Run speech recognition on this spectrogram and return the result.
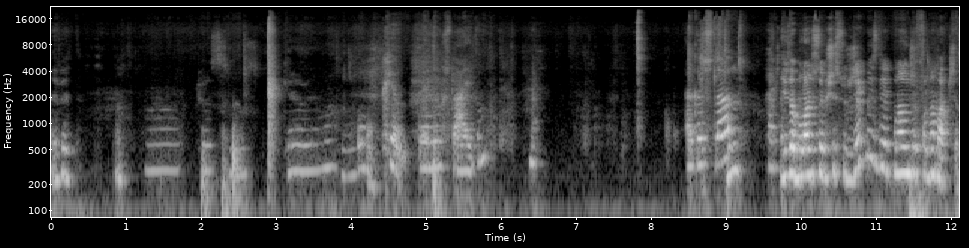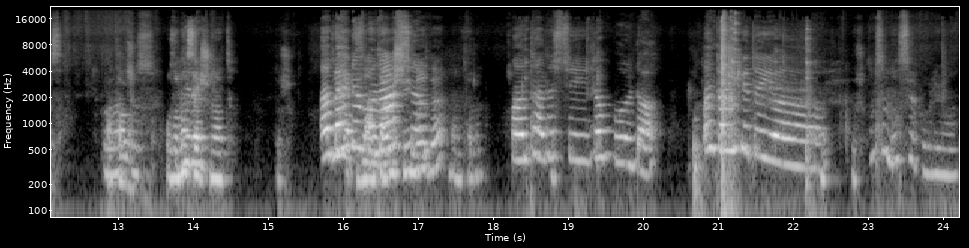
Evet. Christmas. Carolina. Kim? Benim saydım. Arkadaşlar. Bir de bunların üstüne bir şey sürecek miyiz diye bundan önce fırına mı atacağız? Bunu Atalım. yapacağız. O zaman sen Direkt. şunu at. Aa, ben de bunu açtım. nerede? Mantarın. Mantarı şeyi de burada. Ay ben gidiyorum. Sen nasıl yapabiliyorsun?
